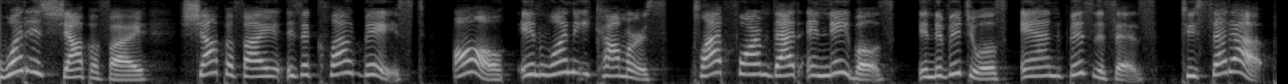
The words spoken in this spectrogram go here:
What is Shopify? Shopify is a cloud-based, all-in-one e-commerce platform that enables individuals and businesses to set up,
